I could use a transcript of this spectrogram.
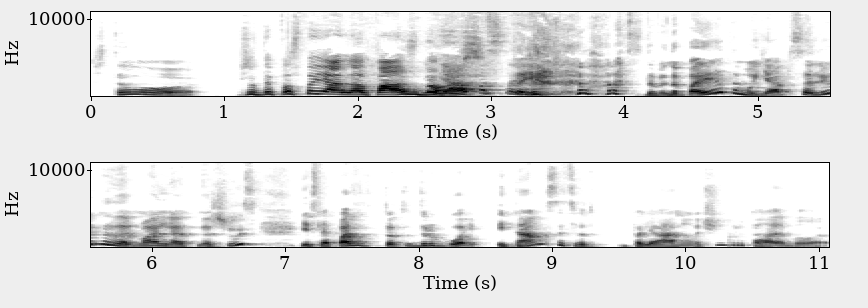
Что? Что ты постоянно опаздываешь. Я постоянно опаздываю. Но поэтому я абсолютно нормально отношусь, если опаздывает кто-то другой. И там, кстати, вот Полиана очень крутая была,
